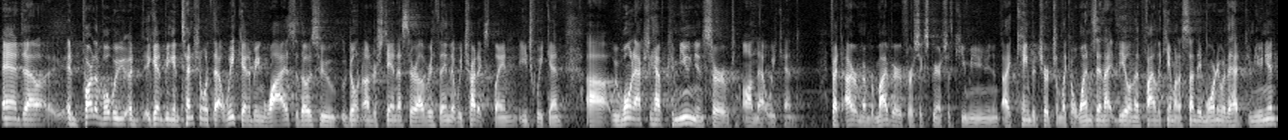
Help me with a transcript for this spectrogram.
And, uh, and part of what we, again, being intentional with that weekend and being wise to those who, don't understand necessarily everything that we try to explain each weekend, uh, we won't actually have communion served on that weekend. In fact, I remember my very first experience with communion. I came to church on like a Wednesday night deal and then finally came on a Sunday morning where they had communion.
